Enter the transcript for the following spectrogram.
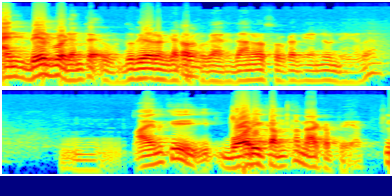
ఆయనకి బేర్బోడి అంటే దుర్యోధన గట్టపు కానీ దానివల్ల సురకని అన్నీ ఉన్నాయి కదా. ఆయనకి బాడీకి అంతా మేకప్ వేయాలి.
